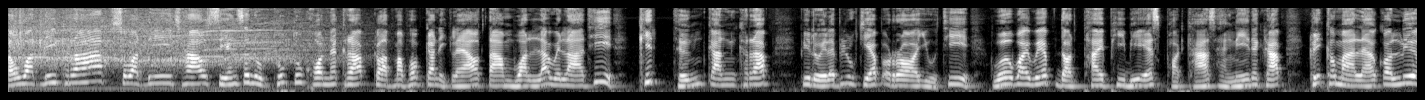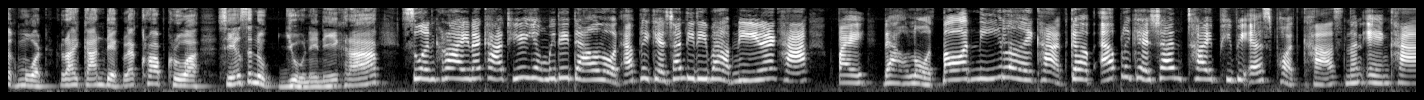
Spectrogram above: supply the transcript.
สวัสดีครับ สวัสดีชาวเสียงสนุกทุกๆ คนนะครับ กลับมาพบกันอีกแล้ว ตามวันและเวลาที่คิดถึงกันครับ พี่หลุยและพี่ลูกเจี๊ยบรออยู่ที่ www.thaipbspodcast แห่งนี้นะครับ คลิกเข้ามาแล้วก็เลือกหมวดรายการเด็กและครอบครัว เสียงสนุกอยู่ในนี้ครับ ส่วนใครนะคะที่ยังไม่ได้ดาวน์โหลดแอปพลิเคชันดีๆ แบบนี้นะคะ ไปดาวน์โหลดตอนนี้เลยค่ะ กับแอปพลิเคชัน Thai PBS Podcast นั่นเองค่ะ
